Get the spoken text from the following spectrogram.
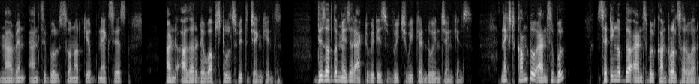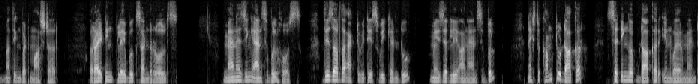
Maven, Ansible, SonarQube, Nexus, and other DevOps tools with Jenkins. These are the major activities which we can do in Jenkins. Next, come to Ansible. Setting up the Ansible control server, nothing but master. Writing playbooks and roles. Managing Ansible hosts. These are the activities we can do majorly on Ansible. Next, come to Docker. Setting up Docker environment.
